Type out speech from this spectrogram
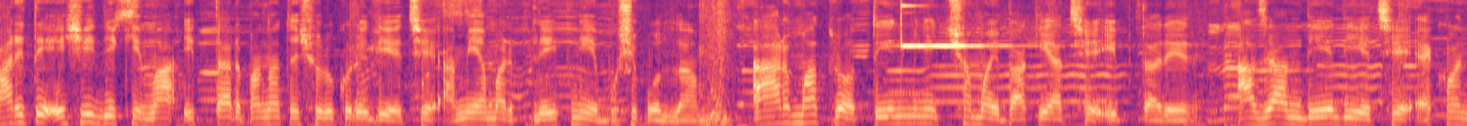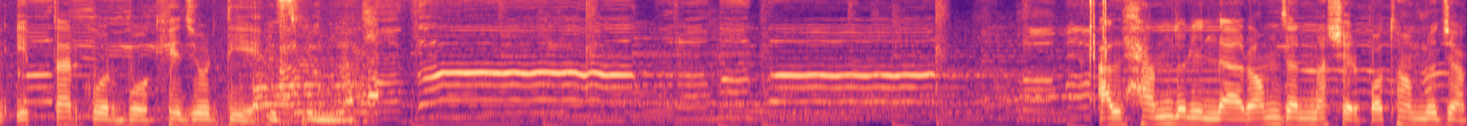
বাড়িতে এসেই দেখি মা ইফতার বানাতে শুরু করে দিয়েছে আমি আমার প্লেট নিয়ে বসে পড়লাম। আর মাত্র তিন মিনিট সময় বাকি আছে ইফতারের। আজান দিয়ে দিয়েছে এখন ইফতার করব খেজুর দিয়ে। আলহামদুলিল্লাহ, রমজান মাসের প্রথম রোজা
